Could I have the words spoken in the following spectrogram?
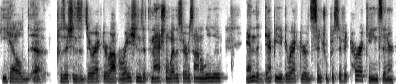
he held uh, positions as director of operations at the National Weather Service Honolulu and the deputy director of the Central Pacific Hurricane Center.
